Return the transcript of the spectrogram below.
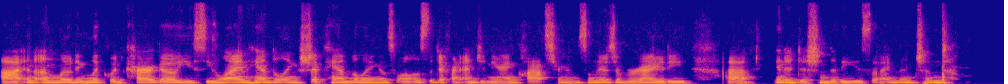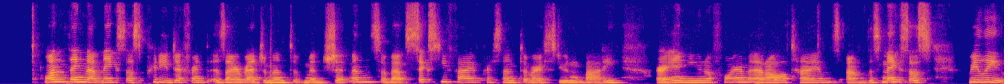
uh, and unloading liquid cargo. You see line handling, ship handling, as well as the different engineering classrooms. And there's a variety uh, in addition to these that I mentioned. One thing that makes us pretty different is our regiment of midshipmen. So about 65% of our student body are in uniform at all times. Um, this makes us really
